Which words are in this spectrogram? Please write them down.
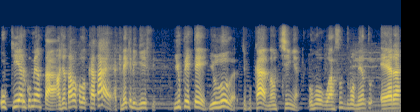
o que argumentar. Não adiantava colocar, tá, é que nem aquele GIF e o PT e o Lula. Tipo, cara, não tinha. O, o assunto do momento era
